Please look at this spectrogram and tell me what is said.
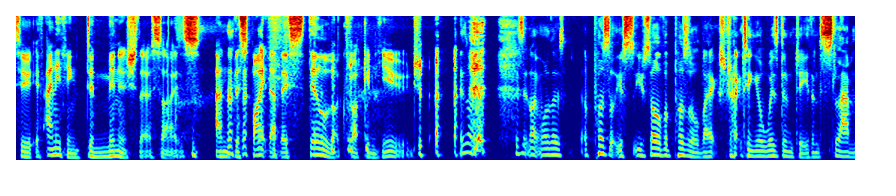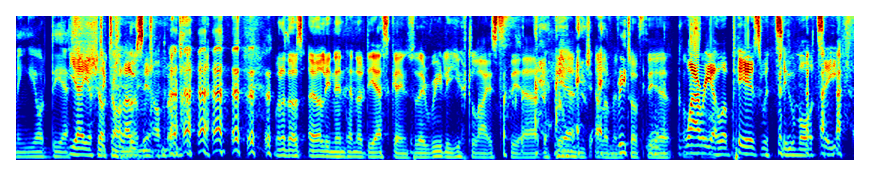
to, if anything, diminish their size. and despite that, they still look fucking huge. Is it like, is it like one of those a puzzle? You, you solve a puzzle by extracting your wisdom teeth and slamming your DS. Yeah, you have to close them. it on them. One of those early Nintendo DS games where they really utilized the uh, the hinge element of the uh, console. Wario appears with two more teeth.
